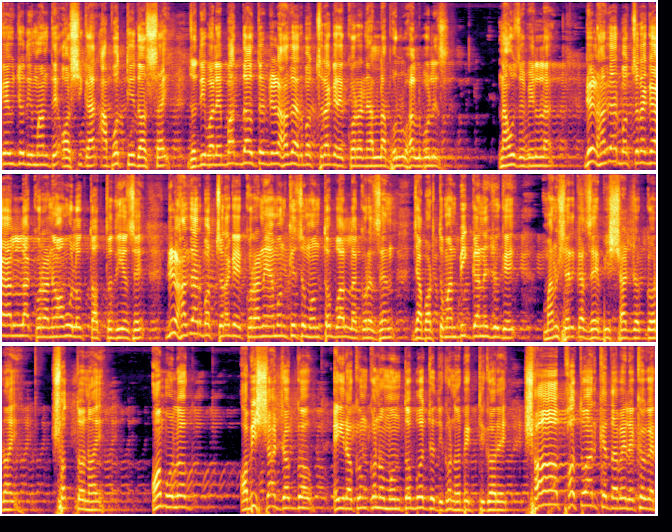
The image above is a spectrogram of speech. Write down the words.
কেউ যদি মানতে অস্বীকার, আপত্তি দর্শায়, যদি বলে, বাদ দাও তো, দেড় হাজার বছর আগে কোরআনে আল্লাহ ভুল ভালো বলেছে। নাউজবিল্লা দেড় হাজার বছর আগে আল্লাহ কোরআনে অমূলক তত্ত্ব দিয়েছে। দেড় হাজার বছর আগে কোরআনে এমন কিছু মন্তব্য আল্লাহ করেছেন, যা বর্তমান বিজ্ঞানের যুগে মানুষের কাছে বিশ্বাসযোগ্য নয়, সত্য নয়। অমূলক অবিশ্বাসযোগ্য। এই রকম কোনো মন্তব্য যদি কোনো ব্যক্তি করে, সব ফতোয়ার কেতাবে লেখকের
